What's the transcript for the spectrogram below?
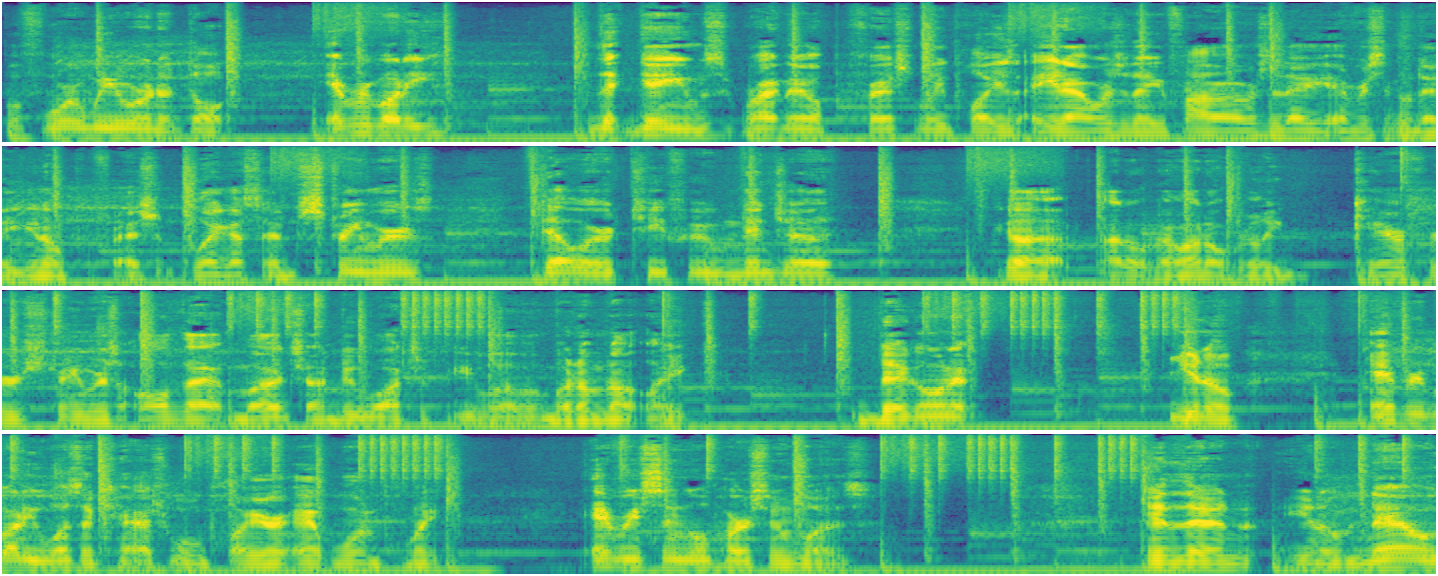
before we were an adult. Everybody that games right now professionally plays eight hours a day, five hours a day, every single day. You know, professional. Like I said, streamers, Dellor, Tfue, Ninja. Uh, I don't know. I don't really care for streamers all that much. I do watch a few of them, but I'm not like big on it. You know, everybody was a casual player at one point. Every single person was. And then, you know, now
